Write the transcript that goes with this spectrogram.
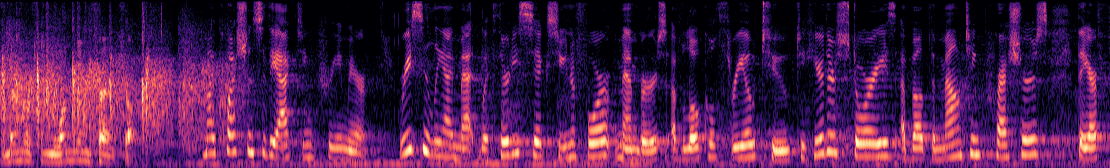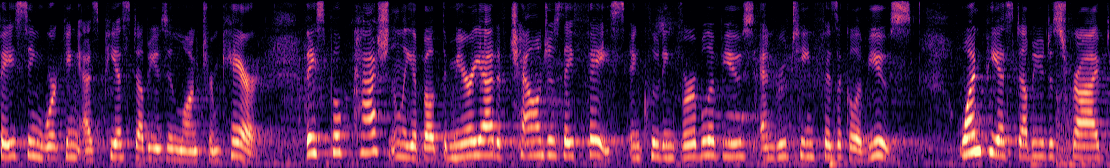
The member from London Fanshawe. My question is to the acting premier. Recently, I met with 36 Unifor members of Local 302 to hear their stories about the mounting pressures they are facing working as PSWs in long-term care. They spoke passionately about the myriad of challenges they face, including verbal abuse and routine physical abuse. One PSW described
